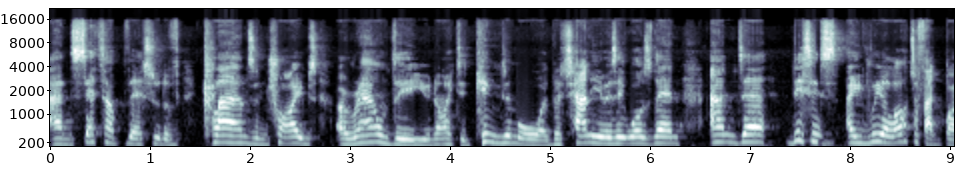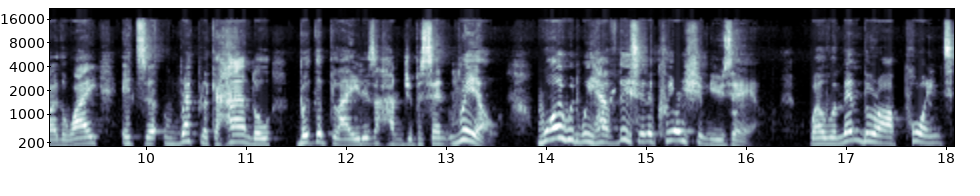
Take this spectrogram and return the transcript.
and set up their sort of clans and tribes around the United Kingdom or Britannia as it was then. And uh, this is a real artifact, by the way. It's a replica handle, but the blade is 100% real. Why would we have this in a creation museum? Well, remember our point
